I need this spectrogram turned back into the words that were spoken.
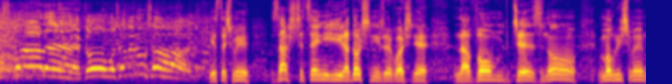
Doskonale! To możemy ruszać! Jesteśmy zaszczyceni i radośni, że właśnie na Womb Jazz no, mogliśmy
